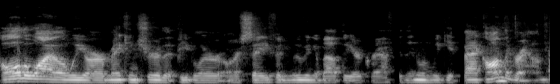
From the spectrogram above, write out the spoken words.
all the while, we are making sure that people are, are safe and moving about the aircraft. And then when we get back on the ground,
